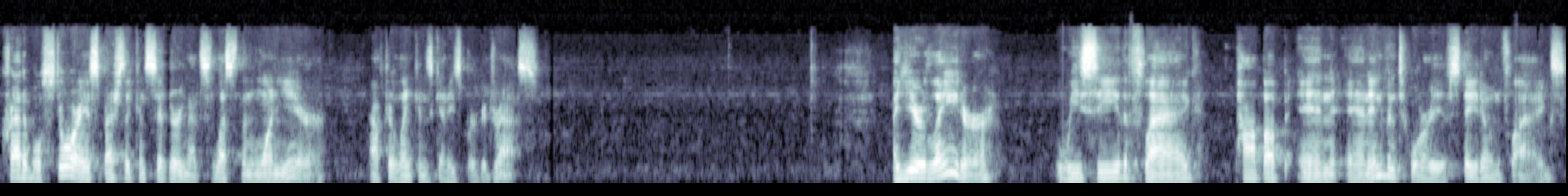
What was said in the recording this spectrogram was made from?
credible story, especially considering that's less than one year after Lincoln's Gettysburg Address. A year later, we see the flag pop up in an inventory of state-owned flags.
